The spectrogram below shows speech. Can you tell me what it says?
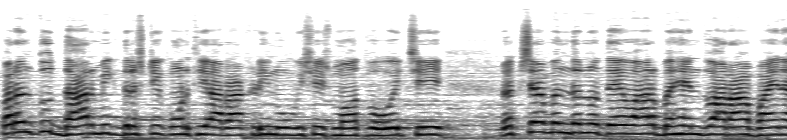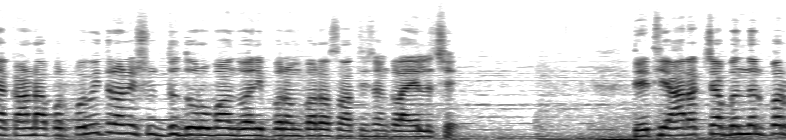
પરંતુ ધાર્મિક દ્રષ્ટિકોણથી આ રાખડીનું વિશેષ મહત્વ હોય છે. રક્ષાબંધનનો તહેવાર બહેન દ્વારા ભાઈના કાંડા પર પવિત્ર અને શુદ્ધ દોરો બાંધવાની પરંપરા સાથે સંકળાયેલ છે. તેથી આ રક્ષાબંધન પર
